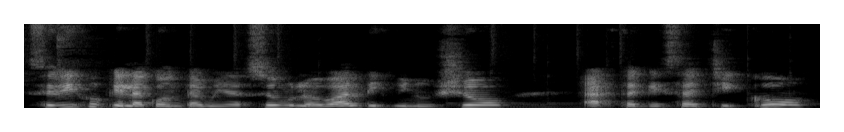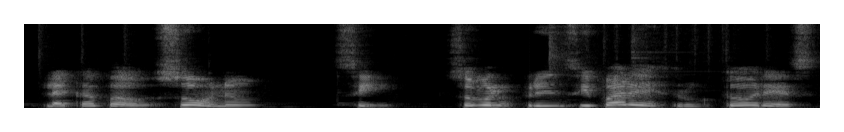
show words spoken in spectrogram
Se dijo que la contaminación global disminuyó hasta que se achicó la capa de ozono. Sí, somos los principales destructores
